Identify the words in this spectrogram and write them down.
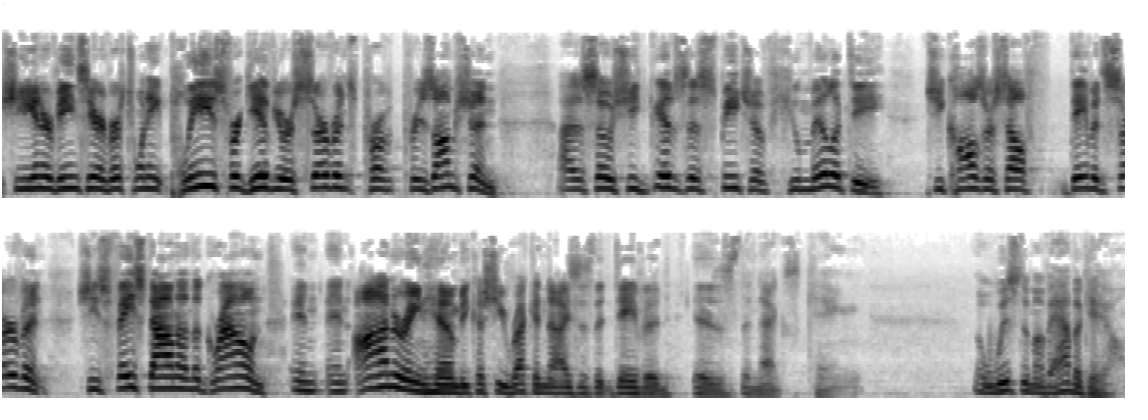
she intervenes here in verse 28. Please forgive your servant's pre- presumption. Uh, so she gives this speech of humility. She calls herself David's servant. She's face down on the ground and, and honoring him because she recognizes that David is the next king the wisdom of Abigail.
